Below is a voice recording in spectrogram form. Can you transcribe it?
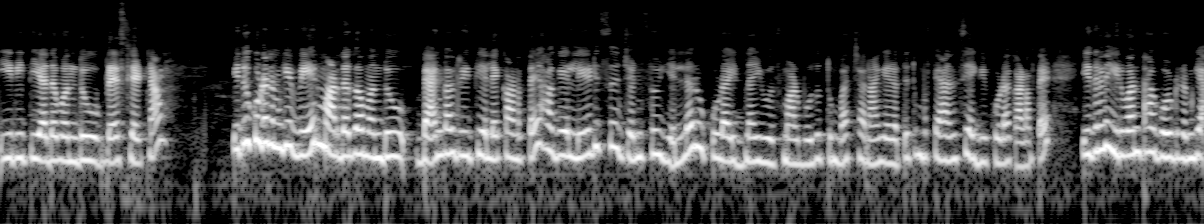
ಈ ರೀತಿಯಾದ ಒಂದು ಬ್ರೇಸ್ಲೆಟ್ನ ಇದು ಕೂಡ ನಮಗೆ ವೇರ್ ಮಾಡಿದಾಗ ಒಂದು ಬ್ಯಾಂಗಲ್ ರೀತಿಯಲ್ಲೇ ಕಾಣುತ್ತೆ. ಹಾಗೆ ಲೇಡೀಸ್ ಜೆಂಟ್ಸ್ ಎಲ್ಲರೂ ಕೂಡ ಇದನ್ನ ಯೂಸ್ ಮಾಡ್ಬೋದು. ತುಂಬಾ ಚೆನ್ನಾಗಿರುತ್ತೆ. ತುಂಬಾ ಫ್ಯಾನ್ಸಿಯಾಗಿ ಕೂಡ ಕಾಣುತ್ತೆ. ಇದರಲ್ಲಿ ಇರುವಂತಹ ಗೋಲ್ಡ್ ನಮಗೆ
